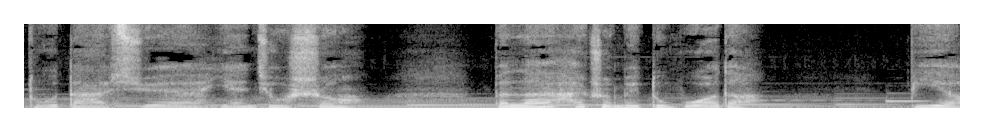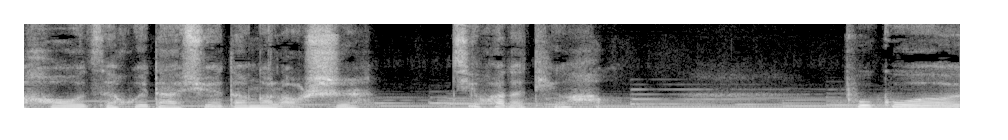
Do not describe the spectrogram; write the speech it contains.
读大学、研究生，本来还准备读博的，毕业后再回大学当个老师，计划的挺好。不过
